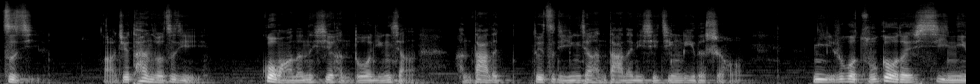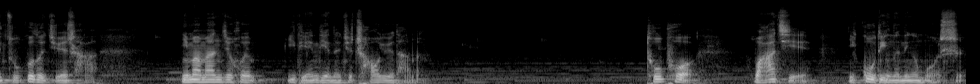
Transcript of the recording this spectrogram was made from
自己，啊，去探索自己过往的那些很多影响很大的、对自己影响很大的那些经历的时候，你如果足够的细腻、足够的觉察，你慢慢就会一点点的去超越他们。突破、瓦解你固定的那个模式，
